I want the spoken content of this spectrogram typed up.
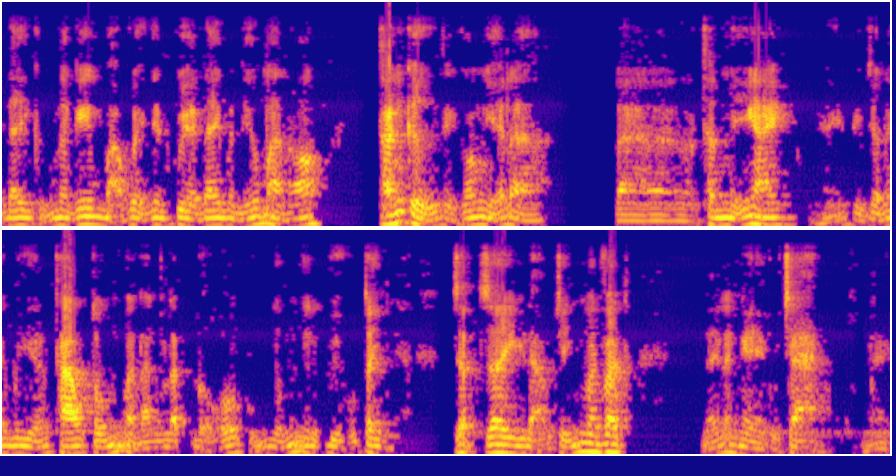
Đây cũng là cái bảo vệ nhân quyền. Đây mà nếu mà nó thắng cử thì có nghĩa là là thân Mỹ ngay. Đấy, thì cho nên bây giờ thao túng và đang lật đổ cũng giống như biểu tình giật dây đảo chính vân vân. Đấy là nghề của chàng. Đấy.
